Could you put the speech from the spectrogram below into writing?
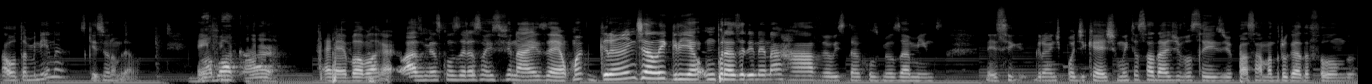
A outra menina? Esqueci o nome dela. Babacar. É, blá blá blá. As minhas considerações finais é uma grande alegria, um prazer inenarrável estar com os meus amigos nesse grande podcast. Muita saudade de vocês, de passar a madrugada falando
